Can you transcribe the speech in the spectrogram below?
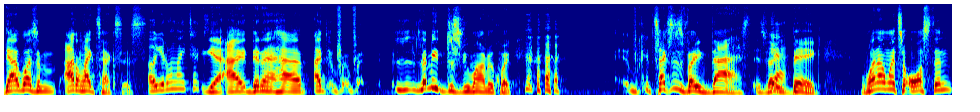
that wasn't. I don't like Texas. Oh, you don't like Texas? Yeah, I didn't have. I f- f- let me just rewind real quick. Texas is very vast. It's very Yeah. big. When I went to Austin,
